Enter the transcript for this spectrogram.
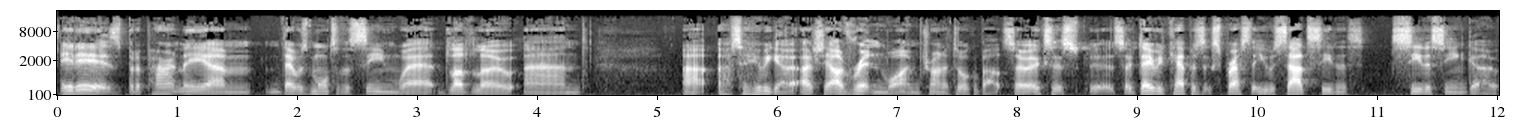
It is, but apparently um, there was more to the scene where Ludlow and uh, so here we go. Actually, I've written what I'm trying to talk about. So, uh, so David Koepp has expressed that he was sad to see this, see the scene go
